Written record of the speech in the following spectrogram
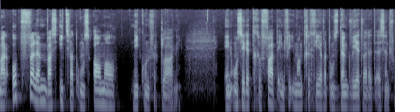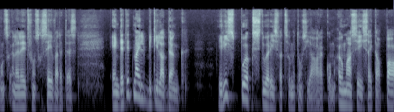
Maar op film was iets wat ons almal nie kon verklaar nie. En ons het dit gevat en vir iemand gegee wat ons dink weet wat dit is en vir ons en hulle het vir ons gesê wat dit is. En dit het my bietjie laat dink. Hierdie spookstories wat so met ons jare kom. Ouma sê sy het haar pa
